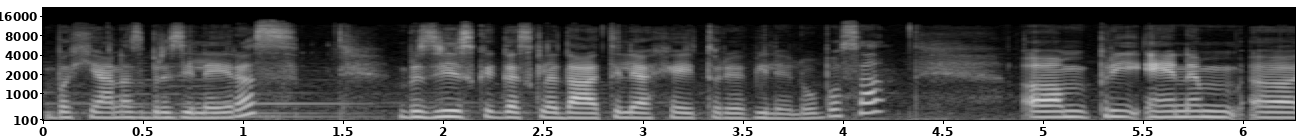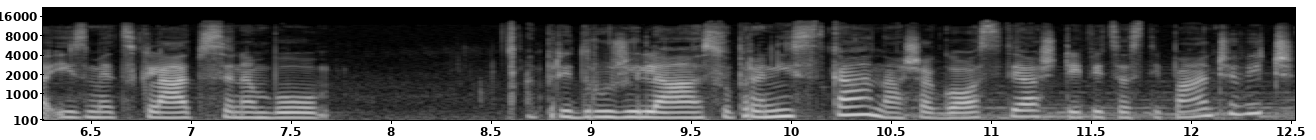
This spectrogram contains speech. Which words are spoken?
Bahianas Brasileiras brazilskega skladatelja Heitorja Villa-Lobosa. pri enem, izmed skladb se nam bo pridružila sopranistka, naša gostja Štefica Stipančevič.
